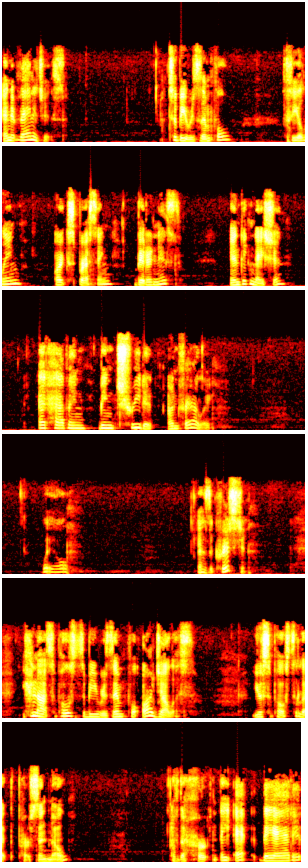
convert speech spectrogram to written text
and advantages. To be resentful, feeling or expressing bitterness, indignation at having been treated unfairly. Well, as a Christian, you're not supposed to be resentful or jealous. You're supposed to let the person know of the hurt they they added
